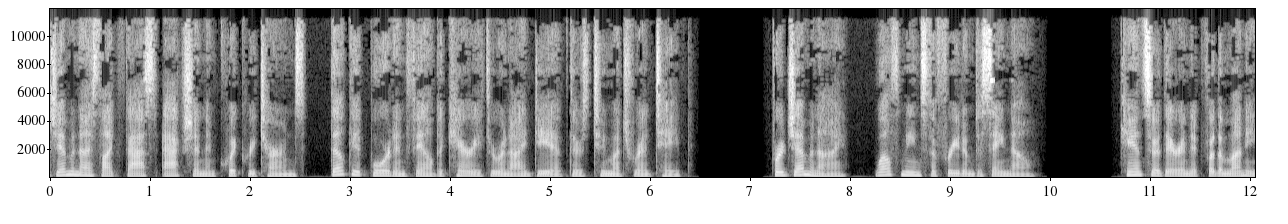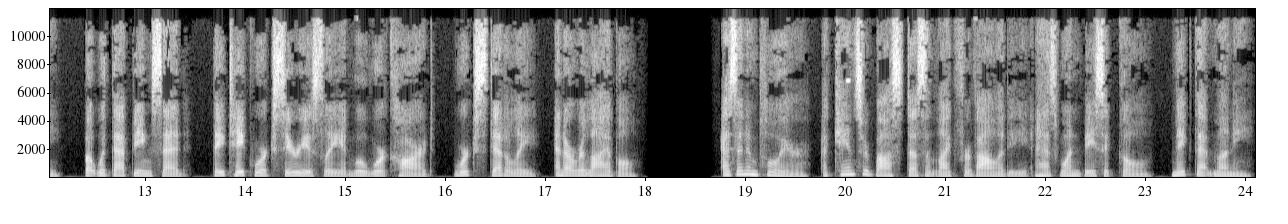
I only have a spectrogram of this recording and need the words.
Geminis like fast action and quick returns, they'll get bored and fail to carry through an idea if there's too much red tape. For Gemini, wealth means the freedom to say no. Cancer, they're in it for the money, but with that being said, they take work seriously and will work hard, work steadily, and are reliable. As an employer, a cancer boss doesn't like frivolity and has one basic goal make that money.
